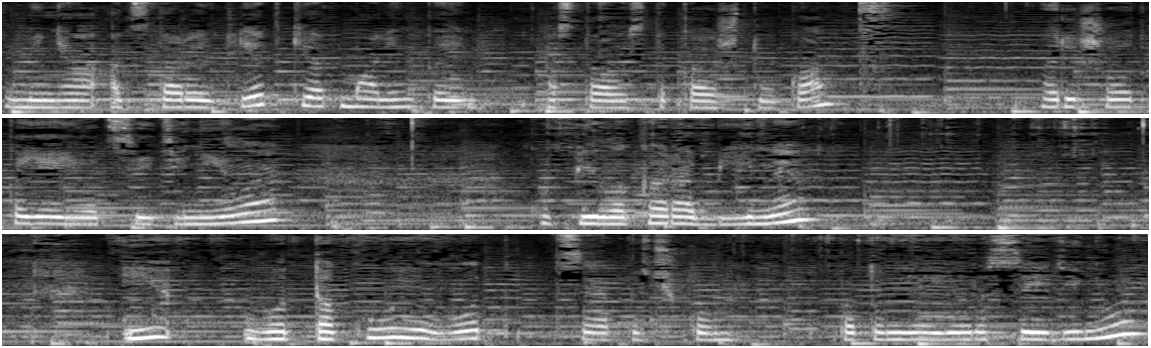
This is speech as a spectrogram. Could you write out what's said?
У меня от старой клетки, от маленькой, осталась такая штука. Решетка, я ее отсоединила. Купила карабины. И вот такую вот цепочку. Потом я ее рассоединю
